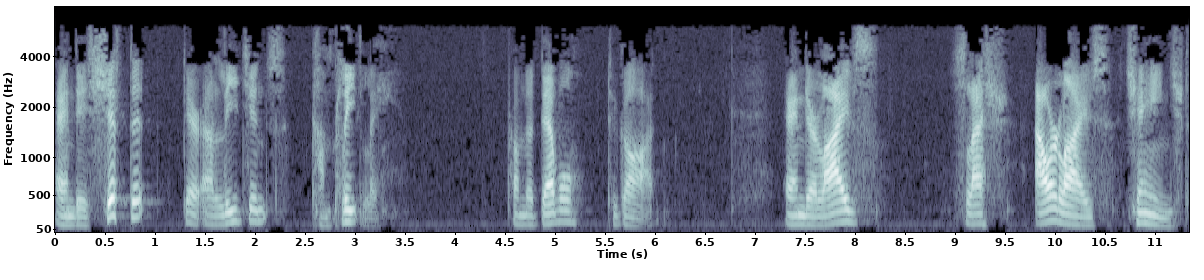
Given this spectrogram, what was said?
And they shifted their allegiance completely from the devil to God. And their lives slash our lives changed.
